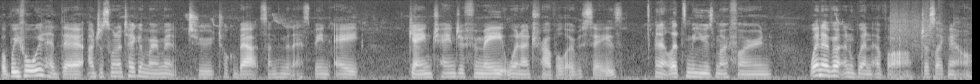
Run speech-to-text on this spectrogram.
But before we head there, I just want to take a moment to talk about something that has been a game changer for me when I travel overseas. And it lets me use my phone whenever and whenever, just like now.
